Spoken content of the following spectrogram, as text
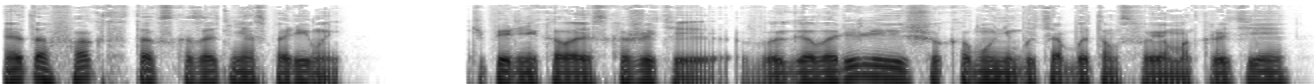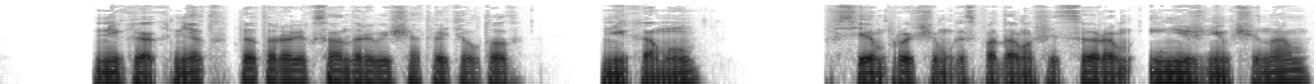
Это факт, так сказать, неоспоримый. Теперь, Николай, скажите, вы говорили еще кому-нибудь об этом своем открытии? «Никак нет, Петр Александрович», — ответил тот. «Никому. Всем прочим господам офицерам и нижним чинам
